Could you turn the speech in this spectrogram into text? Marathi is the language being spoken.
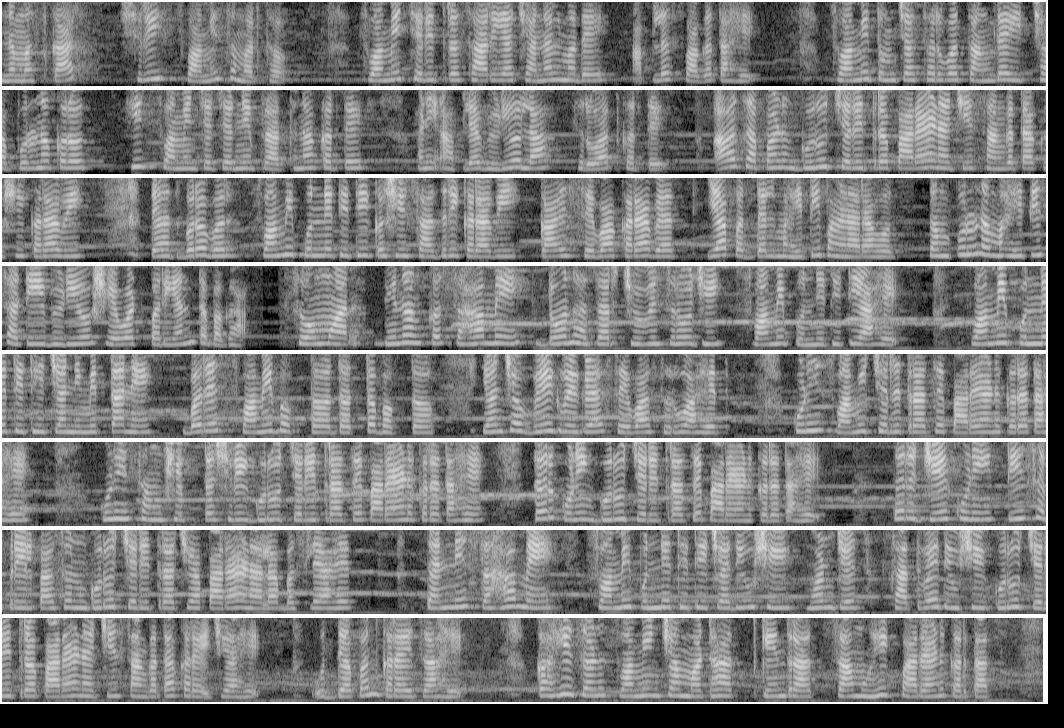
नमस्कार श्री स्वामी समर्थ. स्वामी चरित्रसार या चॅनलमध्ये आपलं स्वागत आहे. स्वामी तुमच्या सर्व चांगल्या इच्छा पूर्ण करत ही स्वामींच्या चरणी प्रार्थना करते आणि आपल्या व्हिडिओला सुरुवात करते. आज आपण गुरुचरित्र पारायणाची सांगता कशी करावी? त्याचबरोबर स्वामी पुण्यतिथी कशी साजरी करावी? काय सेवा कराव्यात? याबद्दल माहिती पाहणार आहोत. संपूर्ण माहितीसाठी व्हिडिओ शेवटपर्यंत बघा. सोमवार दिनांक सहा मे दोन हजार चोवीस रोजी स्वामी पुण्यतिथी आहे. स्वामी पुण्यतिथीच्या निमित्ताने बरेच स्वामी भक्त दत्तभक्त यांच्या वेगवेगळ्या सेवा सुरू आहेत. कुणी स्वामी चरित्राचे पारायण करत आहे कुणी संक्षिप्त श्री गुरुचरित्राचे पारायण करत आहे तर कुणी गुरुचरित्राचे पारायण करत आहे. तर जे कुणी तीस एप्रिलपासून गुरुचरित्राच्या पारायणाला बसले आहेत त्यांनी सहा मे स्वामी पुण्यतिथीच्या दिवशी म्हणजेच सातव्या दिवशी गुरुचरित्र पारायणाची सांगता करायची आहे उद्यापन करायचं आहे. काही जण स्वामींच्या मठात केंद्रात सामूहिक पारायण करतात.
